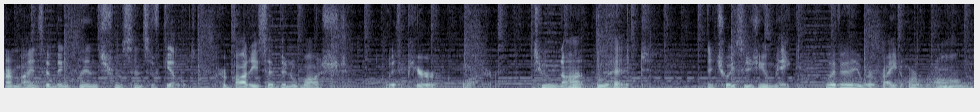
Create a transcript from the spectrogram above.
our minds have been cleansed from sense of guilt, our bodies have been washed with pure water. Do not let the choices you make, whether they were right or wrong,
